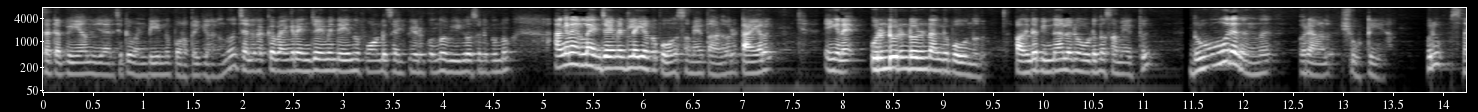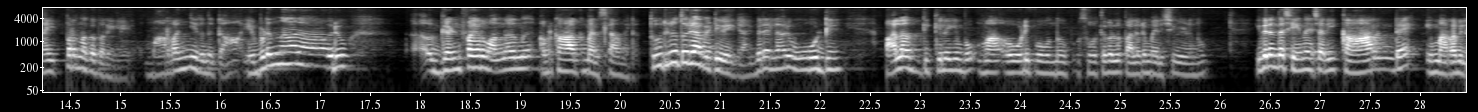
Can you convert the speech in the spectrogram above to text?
സെറ്റപ്പ് ചെയ്യാമെന്ന് വിചാരിച്ചിട്ട് വണ്ടിയിൽ നിന്ന് പുറത്തേക്ക് ഇറങ്ങുന്നു. ചിലരൊക്കെ ഭയങ്കര എൻജോയ്മെന്റ് ചെയ്യുന്നു. ഫോണിൽ സെൽഫി എടുക്കുന്നു വീഡിയോസ് എടുക്കുന്നു. അങ്ങനെയുള്ള എൻജോയ്മെന്റിലേക്കൊക്കെ പോകുന്ന സമയത്താണ് ഒരു ടയർ ഇങ്ങനെ ഉരുണ്ട് ഉരുണ്ട് ഉരുണ്ട് അങ്ങ് പോകുന്നത്. അപ്പോൾ അതിന്റെ പിന്നാലെ ഒരു ഓടുന്ന സമയത്ത് ദൂരെ നിന്ന് ഒരാൾ ഷൂട്ട് ചെയ്യുക. ഒരു സ്നൈപ്പർ എന്നൊക്കെ പറയില്ലേ മറഞ്ഞിരുന്നിട്ട് ആ എവിടുന്നാണ് ആ ഒരു ഗൺ ഫയർ വന്നതെന്ന് അവർക്ക് ആർക്കും മനസ്സിലാവുന്നില്ല. തുരു തുരാ വെടി വയ്ക്കുക ഇവരെല്ലാവരും ഓടി പല ദിക്കിലേക്കും ഓടിപ്പോകുന്നു. സുഹൃത്തുക്കളിൽ പലരും മരിച്ചു വീഴുന്നു. ഇവരെന്താ ചെയ്യുന്നത് വെച്ചാൽ ഈ കാറിന്റെ ഈ മറവിൽ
